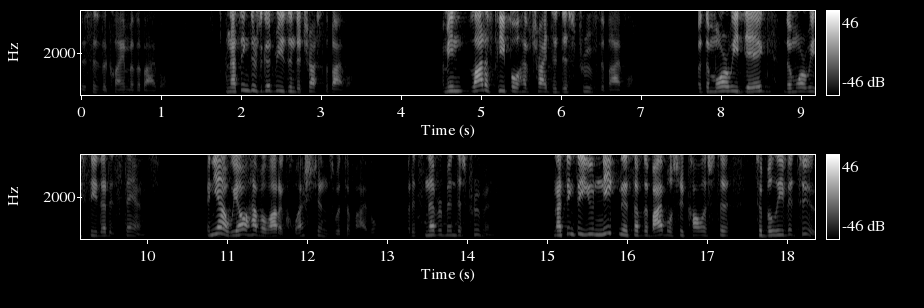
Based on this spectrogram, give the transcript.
This is the claim of the Bible. And I think there's a good reason to trust the Bible. I mean, a lot of people have tried to disprove the Bible, but the more we dig, the more we see that it stands. And yeah, we all have a lot of questions with the Bible, but it's never been disproven. And I think the uniqueness of the Bible should call us to, to believe it too.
